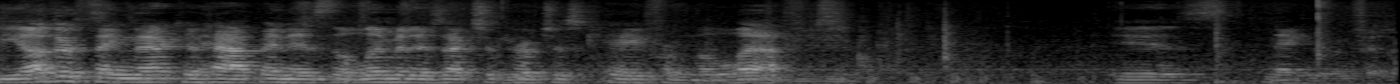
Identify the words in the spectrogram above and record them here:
The other thing that could happen is the limit as x approaches k from the left is negative infinity.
